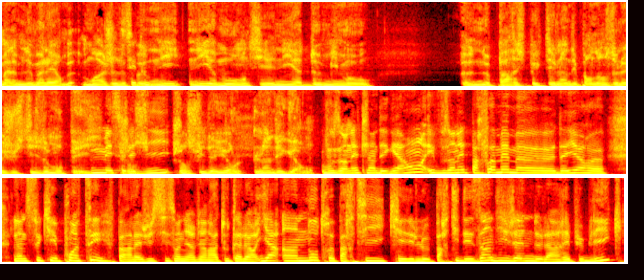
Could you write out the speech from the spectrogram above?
Madame de Malherbe, moi je ne peux tout. ni, ni à mot entier, ni à demi-mot ne pas respecter l'indépendance de la justice de mon pays. Mais cela J'en- dit- J'en suis d'ailleurs l'un des garants. Vous en êtes l'un des garants et vous en êtes parfois même euh, d'ailleurs euh, l'un de ceux qui est pointé par la justice. On y reviendra tout à l'heure. Il y a un autre parti qui est le parti des indigènes de la République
